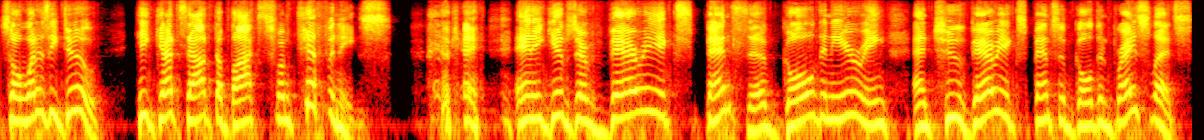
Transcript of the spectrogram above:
So what does he do? He gets out the box from Tiffany's Okay. And he gives her very expensive golden earring and two very expensive golden bracelets.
